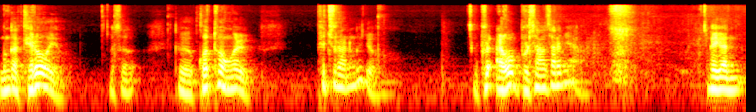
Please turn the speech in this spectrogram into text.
뭔가 괴로워요. 그래서 그 고통을 표출하는 거죠. 불, 알고 불쌍한 사람이야. 그러니까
